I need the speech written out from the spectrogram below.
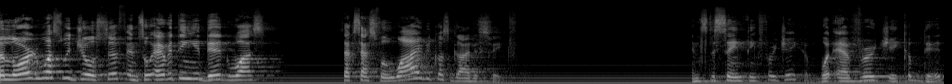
the Lord was with Joseph, and so everything he did was successful. Why? Because God is faithful. And it's the same thing for Jacob. Whatever Jacob did,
